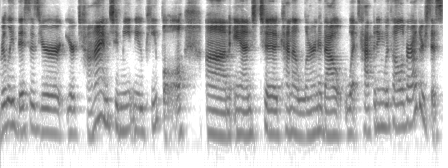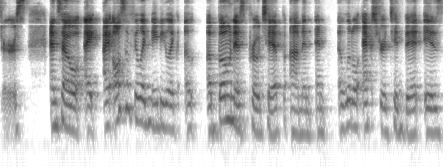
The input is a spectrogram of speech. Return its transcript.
really, this is your your time to meet new people um, and to kind of learn about what's happening with all of our other sisters. And so I, I also feel like maybe like a, a bonus pro tip um, and, and, a little extra tidbit is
